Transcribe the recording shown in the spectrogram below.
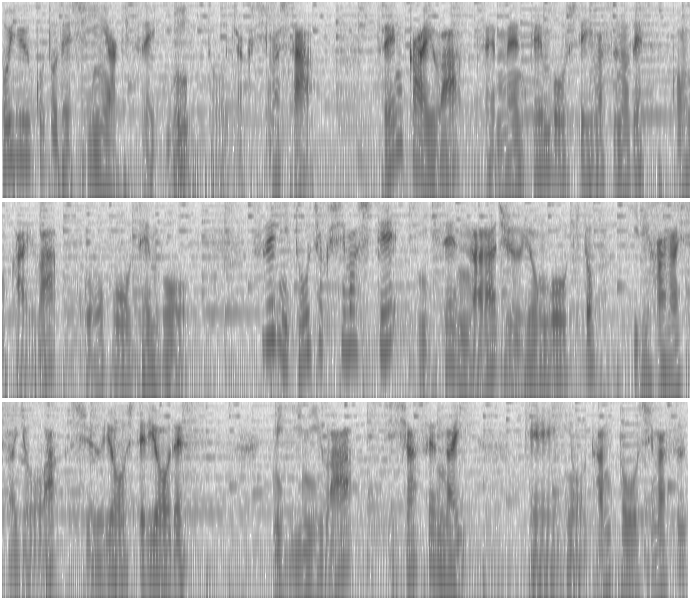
ということで新秋津駅に到着しました。前回は全面展望していますので今回は後方展望。すでに到着しまして2074号機と切り離し作業は終了しているようです。右には自社線内牽引を担当します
